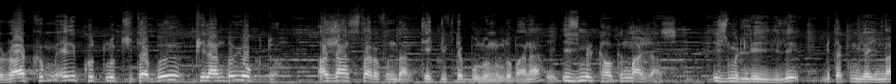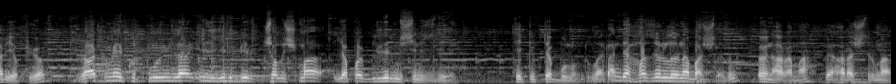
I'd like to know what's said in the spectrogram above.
Rakım El Kutlu kitabı planda yoktu. Ajans tarafından teklifte bulunuldu bana. E, İzmir Kalkınma Ajansı. İzmir ile ilgili bir takım yayınlar yapıyor. Rakım El Kutlu'yla ilgili bir çalışma yapabilir misiniz diye teklifte bulundular. Ben de hazırlığına başladım. Ön arama ve araştırma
